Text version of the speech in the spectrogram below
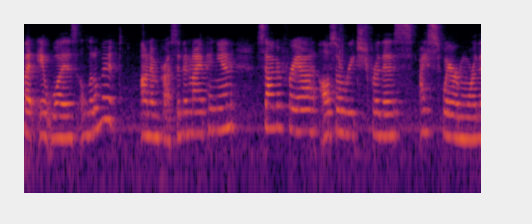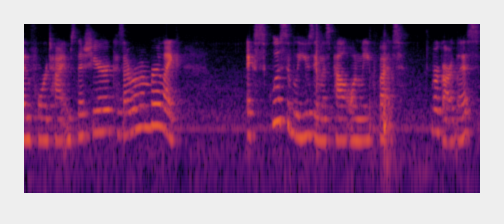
but it was a little bit unimpressive in my opinion. Saga Freya also reached for this, I swear more than four times this year because I remember like exclusively using this palette one week, but regardless.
